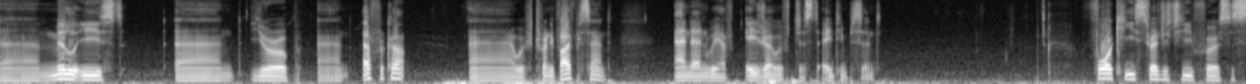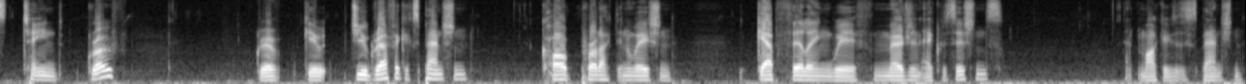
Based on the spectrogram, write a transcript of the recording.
uh, Middle East and Europe and Africa uh, with 25%. And then we have Asia with just 18%. Four key strategy for sustained growth. ge geographic expansion, core product innovation, gap filling with merger and acquisitions and market expansion.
